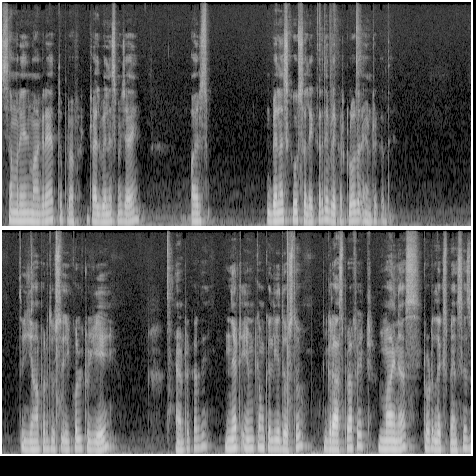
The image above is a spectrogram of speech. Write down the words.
सम रेंज मांग रहा है तो प्रॉफिट ट्रायल बैलेंस में जाए और इस बैलेंस को सेलेक्ट कर दे ब्रेकर क्लोज और एंटर कर दे। तो यहाँ पर दोस्तों इक्वल टू ये एंटर कर दे। नेट इनकम के लिए दोस्तों gross profit minus total expenses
